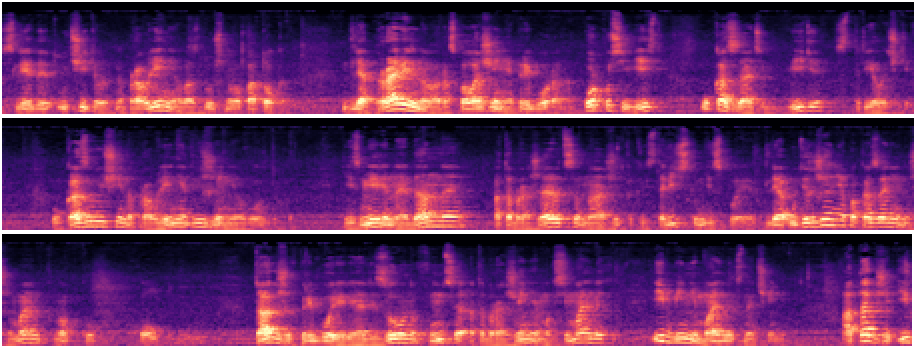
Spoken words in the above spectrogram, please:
следует учитывать направление воздушного потока – для правильного расположения прибора на корпусе есть указатель в виде стрелочки, указывающий направление движения воздуха. Измеренные данные отображаются на жидкокристаллическом дисплее. Для удержания показаний нажимаем кнопку Hold. Также в приборе реализована функция отображения максимальных и минимальных значений, а также их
